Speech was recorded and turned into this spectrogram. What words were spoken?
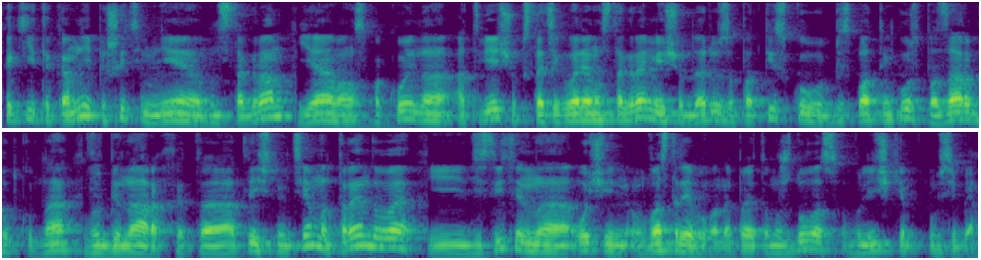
какие-то ко мне, пишите мне в Инстаграм. Я вам спокойно отвечу. Кстати говоря, в Инстаграме еще дарю за подписку бесплатный курс по заработку на вебинарах. Это отличная тема, трендовая и действительно очень востребованная. Поэтому жду вас в личке у себя.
